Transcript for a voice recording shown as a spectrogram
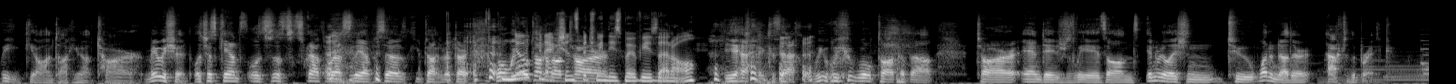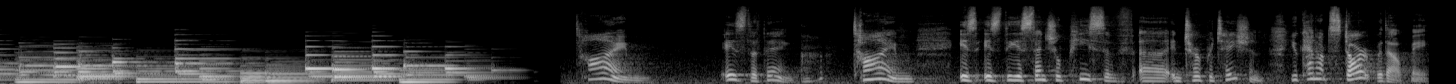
we can go on talking about Tar. Maybe we should. Let's just cancel. Let's just scrap the rest of the episode. Keep talking about Tar. Well, we no will talk connections about Tar. between these movies at all. yeah, exactly. we we will talk about Tar and Dangerous Liaisons in relation to one another after the break. Time is the thing. Uh-huh. Time is, is the essential piece of uh, interpretation. You cannot start without me.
